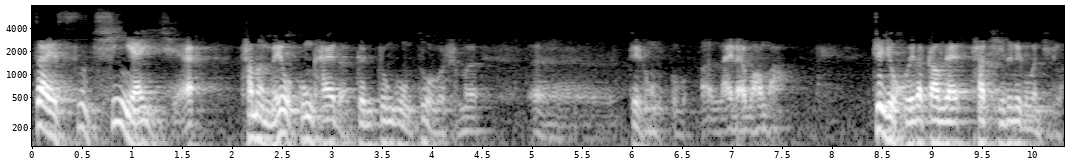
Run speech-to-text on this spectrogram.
在四七年以前，他们没有公开的跟中共做过什么呃这种呃来来往往，这就回到刚才他提的那个问题了，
